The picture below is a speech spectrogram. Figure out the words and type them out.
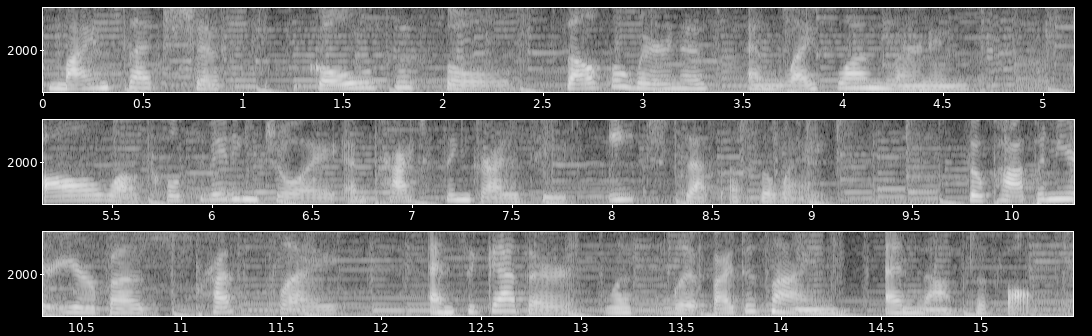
mindset shifts, goals with soul, self awareness, and lifelong learning, all while cultivating joy and practicing gratitude each step of the way. So pop in your earbuds, press play, and together let's live by design and not default.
